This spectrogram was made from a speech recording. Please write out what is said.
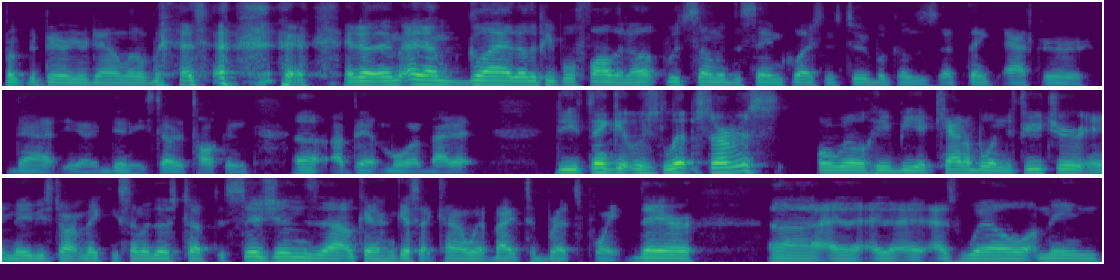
broke the barrier down a little bit, and, uh, and I'm glad other people followed up with some of the same questions too, because I think after that, you know, then he started talking uh, a bit more about it. Do you think it was lip service or will he be accountable in the future and maybe start making some of those tough decisions? Uh, okay, I guess that kind of went back to Brett's point there. uh, as well. I mean,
